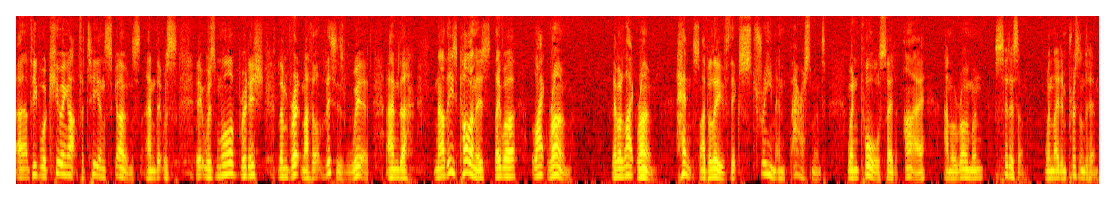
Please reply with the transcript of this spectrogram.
Uh, people were queuing up for tea and scones, and it was, it was more British than Britain. I thought, this is weird. And uh, now these colonies, they were like Rome. They were like Rome. Hence, I believe, the extreme embarrassment when Paul said, I am a Roman citizen, when they'd imprisoned him.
